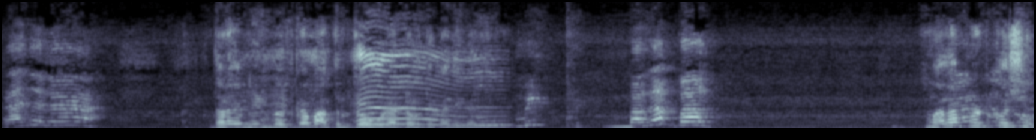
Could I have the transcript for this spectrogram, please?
काय झालं? जरा नीट बघ का बाथरूमचा उघडा ठेवते कधी कधी. मी बघा बघ. मला फटकोशील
